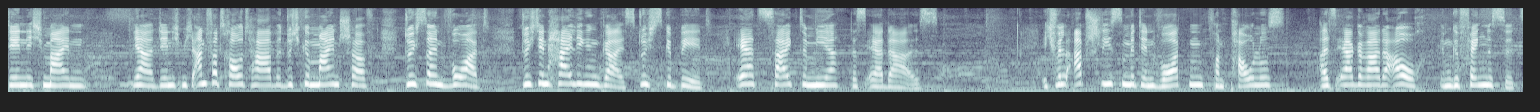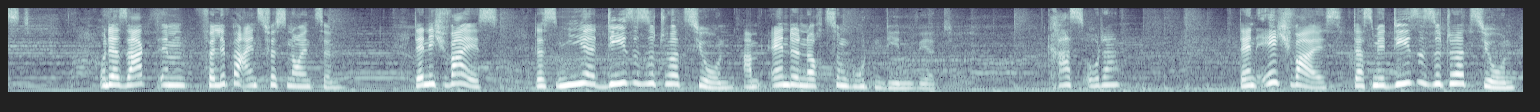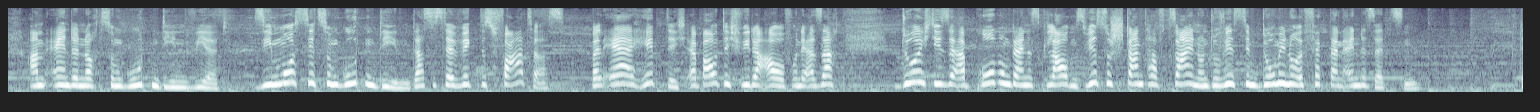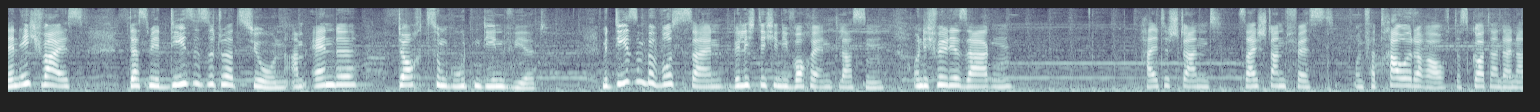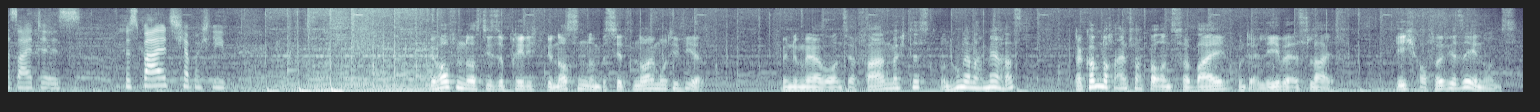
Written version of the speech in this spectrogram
denen ich, mein, ja, denen ich mich anvertraut habe, durch Gemeinschaft, durch sein Wort, durch den Heiligen Geist, durchs Gebet. Er zeigte mir, dass er da ist. Ich will abschließen mit den Worten von Paulus, als er gerade auch im Gefängnis sitzt. Und er sagt im Philippa 1, Vers 19, denn ich weiß, dass mir diese Situation am Ende noch zum Guten dienen wird. Krass, oder? Denn ich weiß, dass mir diese Situation am Ende noch zum Guten dienen wird. Sie muss dir zum Guten dienen. Das ist der Weg des Vaters, weil er erhebt dich, er baut dich wieder auf und er sagt, durch diese Erprobung deines Glaubens wirst du standhaft sein und du wirst dem Dominoeffekt ein Ende setzen. Denn ich weiß, dass mir diese Situation am Ende doch zum Guten dienen wird. Mit diesem Bewusstsein will ich dich in die Woche entlassen und ich will dir sagen, halte stand, sei standfest und vertraue darauf, dass Gott an deiner Seite ist. Bis bald, ich habe euch lieb. Wir hoffen, du hast diese Predigt genossen und bist jetzt neu motiviert. Wenn du mehr über uns erfahren möchtest und Hunger nach mehr hast, dann komm doch einfach bei uns vorbei und erlebe es live. Ich hoffe, wir sehen uns.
